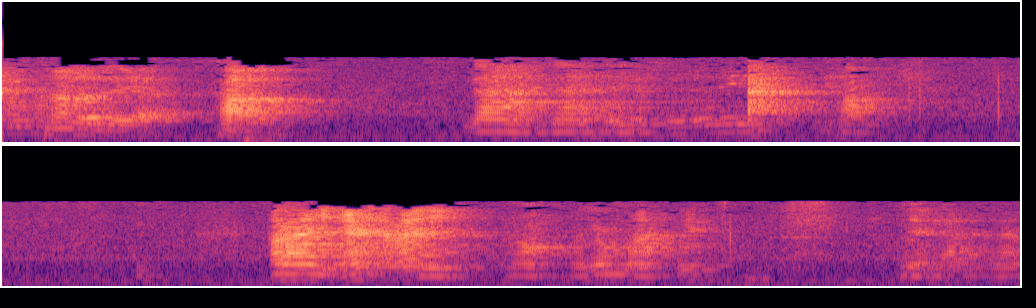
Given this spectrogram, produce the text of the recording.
ทุกคนเลยอะครับได้ได้ครับอะไรอีกอะไรอีกเรายกมาที่เนี่ยได้นะ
